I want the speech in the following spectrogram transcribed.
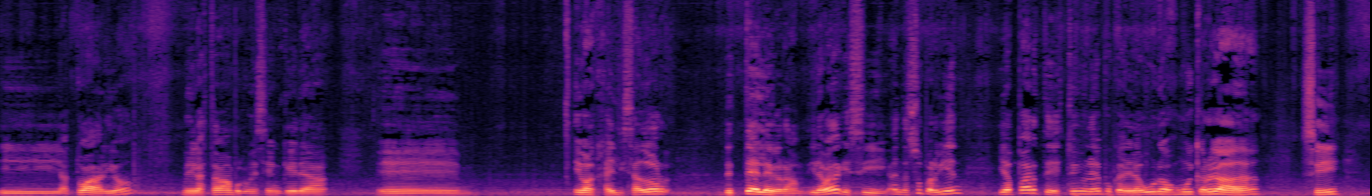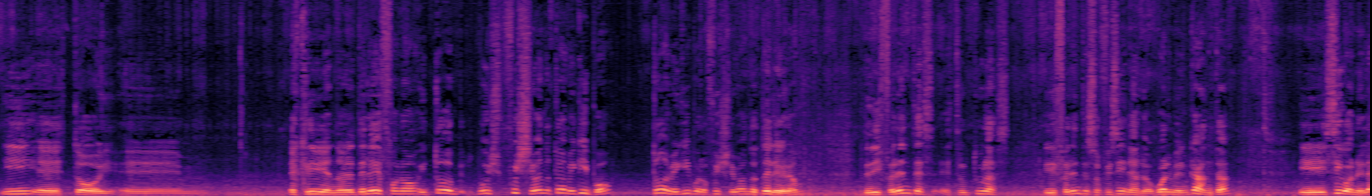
y Actuario me gastaban porque me decían que era eh, evangelizador de Telegram. Y la verdad que sí, anda súper bien. Y aparte estoy en una época de laburo muy cargada, ¿sí? Y eh, estoy eh, escribiendo en el teléfono y todo, fui llevando todo mi equipo, todo mi equipo lo fui llevando a Telegram, de diferentes estructuras y diferentes oficinas, lo cual me encanta. Y sigo en el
